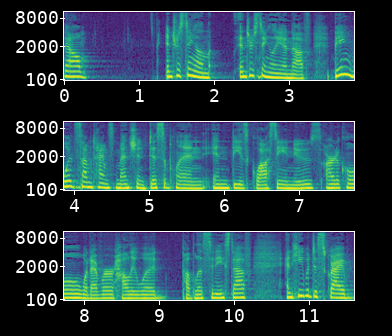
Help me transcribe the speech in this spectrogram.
Now, interesting on interestingly enough, Bing would sometimes mention discipline in these glossy news article, whatever Hollywood publicity stuff, and he would describe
